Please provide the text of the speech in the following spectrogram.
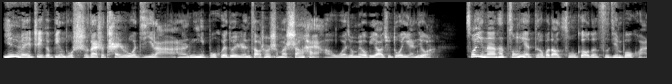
因为这个病毒实在是太弱鸡了啊，你不会对人造成什么伤害啊，我就没有必要去多研究了。所以呢，他总也得不到足够的资金拨款。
